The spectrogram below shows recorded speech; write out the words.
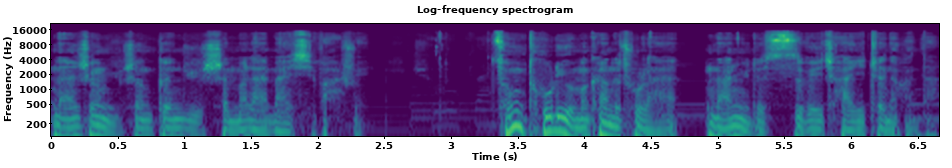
男生女生根据什么来买洗发水？从图里我们看得出来，男女的思维差异真的很大。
